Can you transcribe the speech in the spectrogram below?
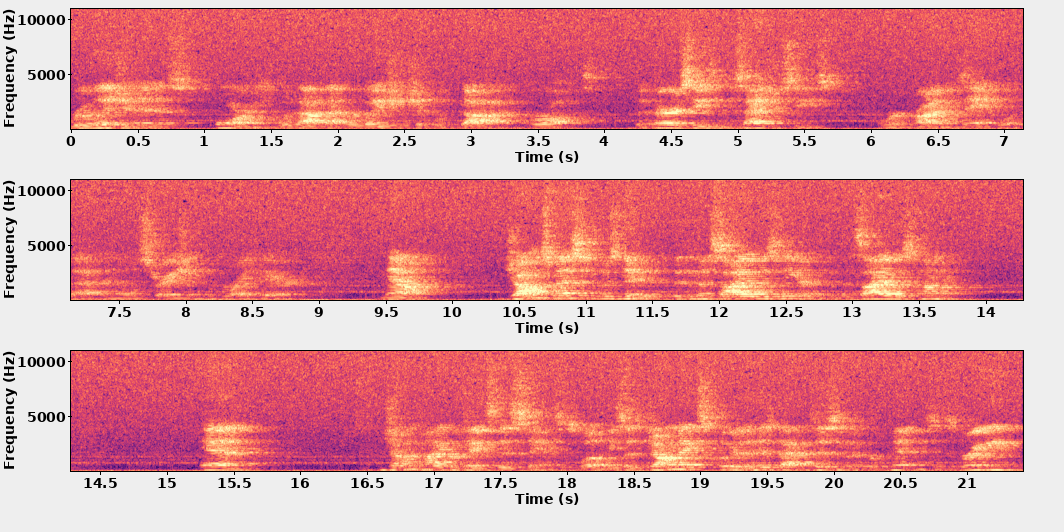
religion in its form without that relationship with God brought. The Pharisees and the Sadducees were a prime example of that. An illustration was right there. Now, John's message was new, that the Messiah was near, that the Messiah was coming. And John Piper takes this stance as well. He says, John makes clear that his baptism of repentance is bringing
